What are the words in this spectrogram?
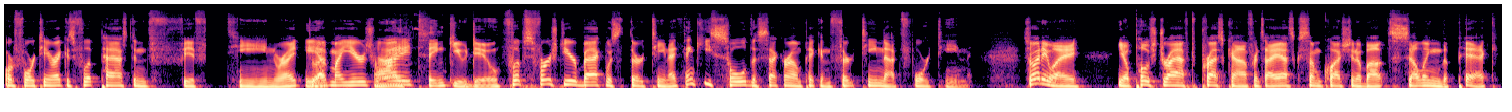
or 14, right? Because Flip passed in 15, right? Do I have my years right? I think you do. Flip's first year back was 13. I think he sold the second round pick in 13, not 14. So anyway, you know, post draft press conference, I asked some question about selling the pick,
